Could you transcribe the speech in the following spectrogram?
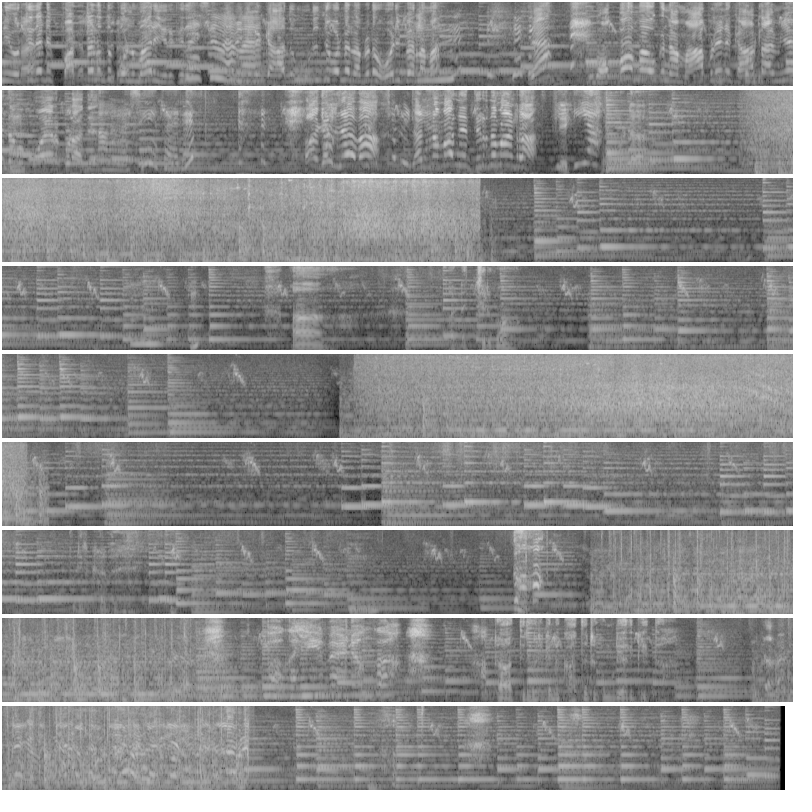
நீ ஒருத்தி தாண்டி பட்டணத்து பொண்ணு மாதிரி இருக்கிற எனக்கு அது முடிஞ்ச உடனே நம்மளோட ஓடி போயிடலாமா? உங்க அப்பா அம்மாவுக்கு நான் மாப்பிள்ளைன்னு காட்டாமையே நம்ம போயிடக்கூடாது. பகல் ஏவா என்னமா நீ திருந்தமான்றா? அடைச்சிருவோம். இப்படி இருக்காது. ராத்திரி வரைக்கும் காத்துட்டு இருக்க முடியாது கீதா.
